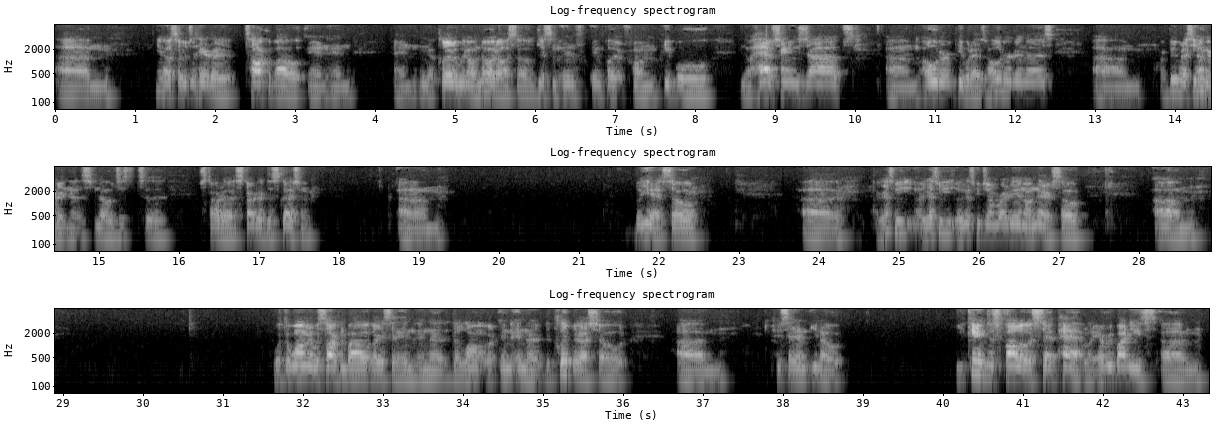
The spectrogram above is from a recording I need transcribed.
Um, you know, so we're just here to talk about and and and you know, clearly we don't know it all. So get some in, input from people who you know have changed jobs, um, older people that's older than us, um, or people that's younger than us. You know, just to start a start a discussion. Um, but yeah, so uh, I guess we I guess we I guess we jump right in on there. So um, what the woman was talking about, like I said, in, in the the long in, in the, the clip that I showed, um, she's saying, you know, you can't just follow a set path. Like everybody's um,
